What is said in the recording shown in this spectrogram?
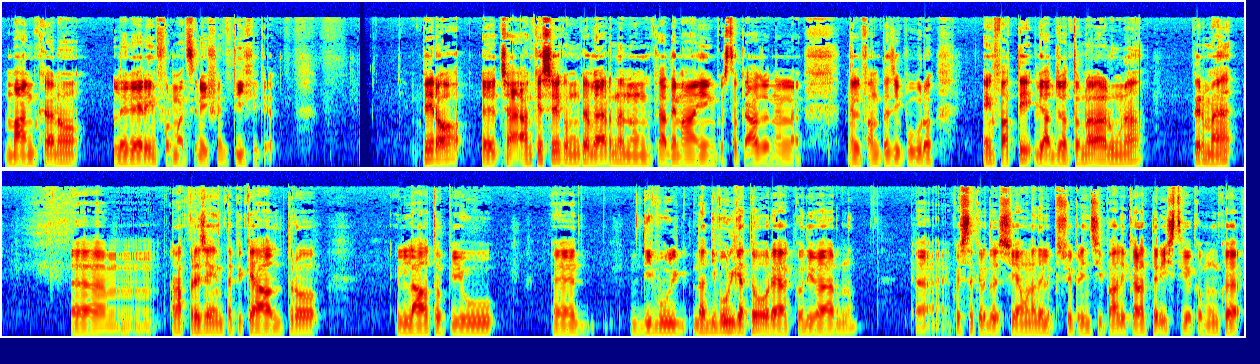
mancano le vere informazioni scientifiche. Però, eh, cioè, anche se comunque Verne non cade mai in questo caso nel, nel fantasy puro, e infatti Viaggio attorno alla Luna per me ehm, rappresenta più che altro il lato più eh, divul- da divulgatore ecco, di Verne. Eh, questa credo sia una delle sue principali caratteristiche. Comunque,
